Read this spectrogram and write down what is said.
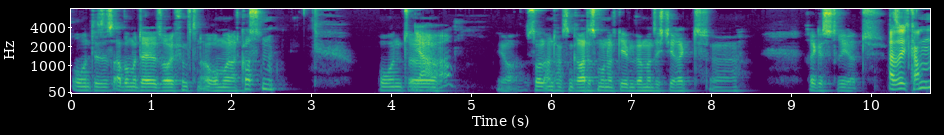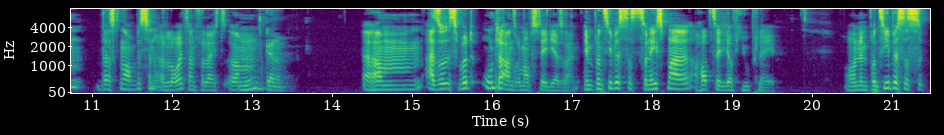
Und dieses Abo-Modell soll 15 Euro im Monat kosten. Und äh, ja. Ja, soll anfangs einen Gratis-Monat geben, wenn man sich direkt äh, registriert. Also ich kann das noch ein bisschen erläutern vielleicht. Ähm, mhm, gerne. Ähm, also es wird unter anderem auf Stadia sein. Im Prinzip ist das zunächst mal hauptsächlich auf Uplay. Und im Prinzip ist es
